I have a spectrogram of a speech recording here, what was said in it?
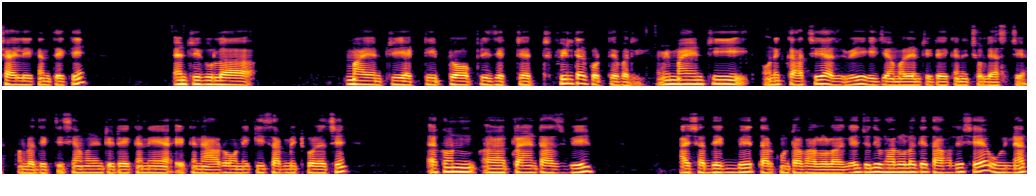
চাইলে এখান থেকে এন্ট্রিগুলা my entry active top rejected filter করতে পারি। আমি মাই এন্ট্রি অনেক কাছে আসবে, এই যে আমার এন্ট্রিটা এখানে চলে আসছে। আমরা দেখতেছি আমার এন্ট্রিটা এখানে এখানে আরও অনেকেই সাবমিট করেছে। এখন ক্লায়েন্ট আসবে আয়সা দেখবে তার কোনটা ভালো লাগে। যদি ভালো লাগে তাহলে সে উইনার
